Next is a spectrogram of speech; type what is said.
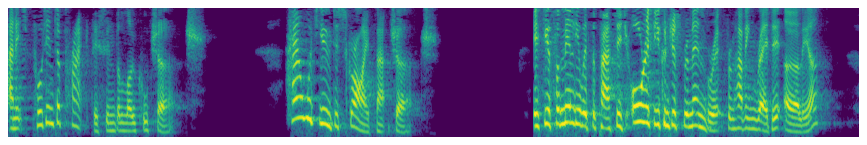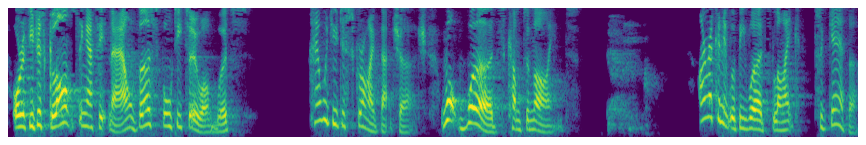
and it's put into practice in the local church. How would you describe that church? If you're familiar with the passage, or if you can just remember it from having read it earlier, or if you're just glancing at it now, verse 42 onwards, how would you describe that church? What words come to mind? I reckon it would be words like together.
